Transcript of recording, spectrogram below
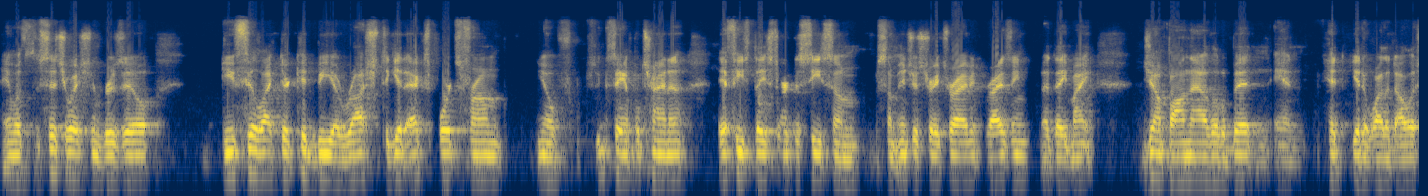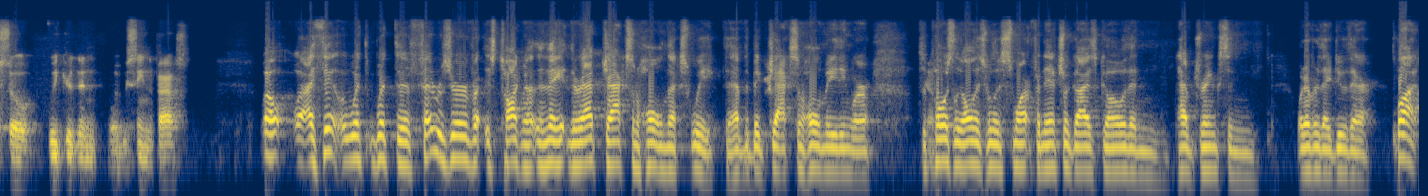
and with the situation in Brazil, do you feel like there could be a rush to get exports from, you know, for example, China, if they start to see some some interest rates rising, that they might jump on that a little bit and, and hit get it while the dollar's still weaker than what we've seen in the past? Well, I think what what the Fed Reserve is talking about, and they they're at Jackson Hole next week. They have the big Jackson Hole meeting where supposedly all these really smart financial guys go, then have drinks and whatever they do there. But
